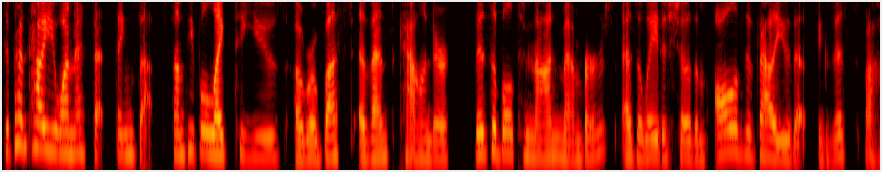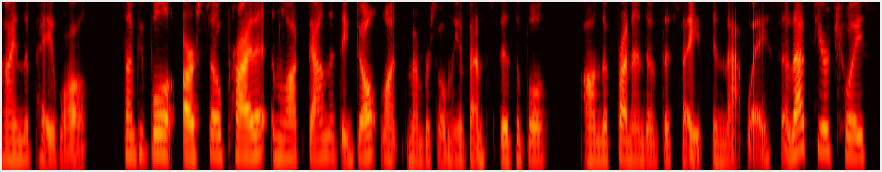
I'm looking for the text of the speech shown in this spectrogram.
depends how you want to set things up. Some people like to use a robust events calendar visible to non-members as a way to show them all of the value that exists behind the paywall. Some people are so private and locked down that they don't want members only events visible on the front end of the site in that way. So that's your choice.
